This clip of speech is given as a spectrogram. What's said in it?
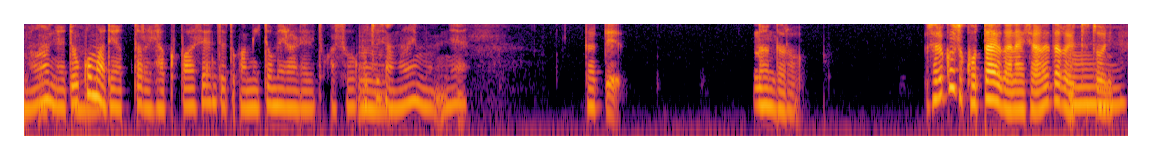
まあねどこまでやったら100%とか認められるとかそういうことじゃないもんね、だってなんだろう。それこそ答えがないしあなたが言った通り、うん。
